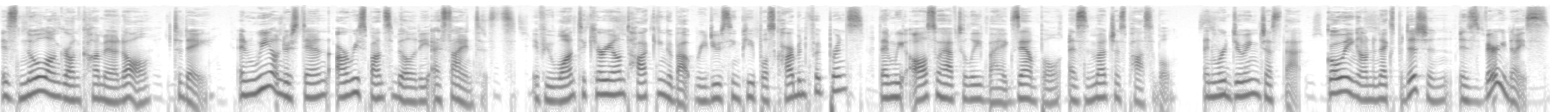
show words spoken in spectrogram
is no longer uncommon at all today. And we understand our responsibility as scientists. If we want to carry on talking about reducing people's carbon footprints, then we also have to lead by example as much as possible. And we're doing just that. Going on an expedition is very nice.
